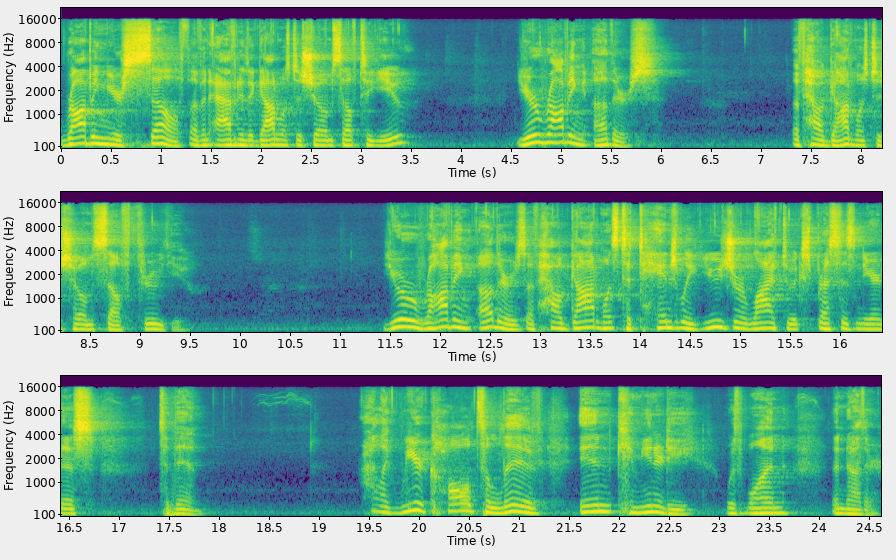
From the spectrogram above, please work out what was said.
robbing yourself of an avenue that God wants to show himself to you, you're robbing others of how God wants to show himself through you you're robbing others of how God wants to tangibly use your life to express his nearness to them. Right? Like we are called to live in community with one another.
